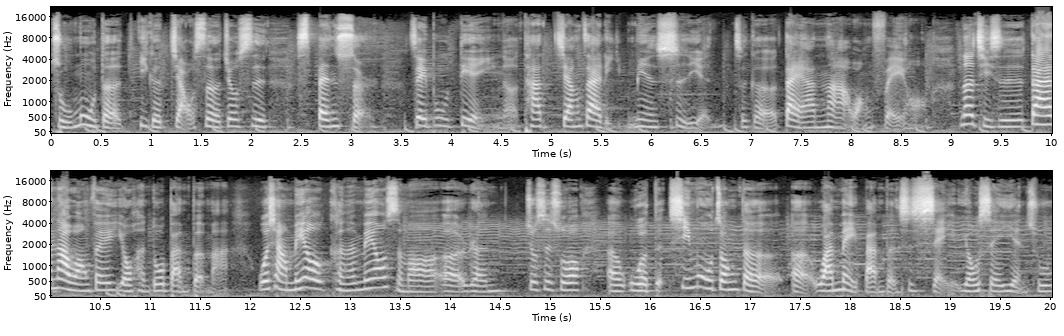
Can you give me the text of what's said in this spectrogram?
瞩目的一个角色就是《Spencer》这部电影呢，他将在里面饰演这个戴安娜王妃哈。那其实戴安娜王妃有很多版本嘛，我想没有可能没有什么呃人，就是说呃我的心目中的呃完美版本是谁，由谁演出？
